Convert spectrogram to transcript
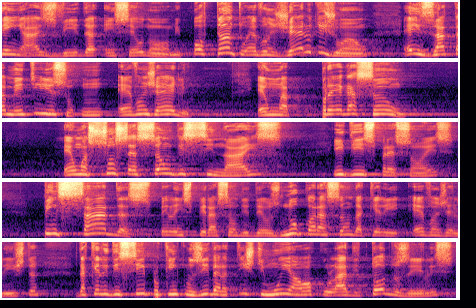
tenhas vida em seu nome. Portanto, o Evangelho de João é exatamente isso: um evangelho, é uma pregação, é uma sucessão de sinais e de expressões pensadas pela inspiração de Deus no coração daquele evangelista, daquele discípulo que, inclusive, era testemunha ocular de todos eles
